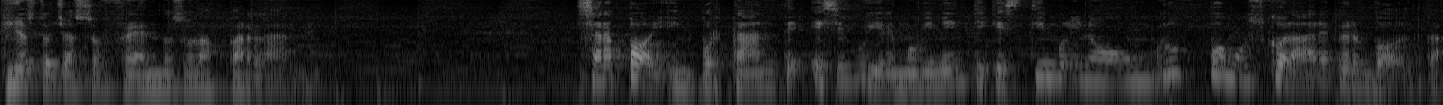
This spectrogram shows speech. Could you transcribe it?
Io sto già soffrendo solo a parlarne. Sarà poi importante eseguire movimenti che stimolino un gruppo muscolare per volta,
